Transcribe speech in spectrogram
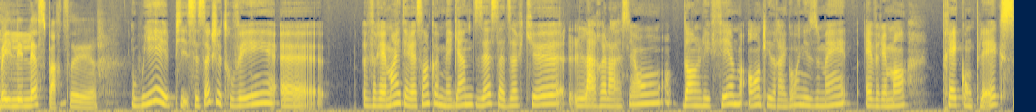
Mais il les laisse partir. Oui, et puis c'est ça que j'ai trouvé euh, vraiment intéressant, comme Megan disait, c'est-à-dire que la relation dans les films entre les dragons et les humains est vraiment très complexe.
